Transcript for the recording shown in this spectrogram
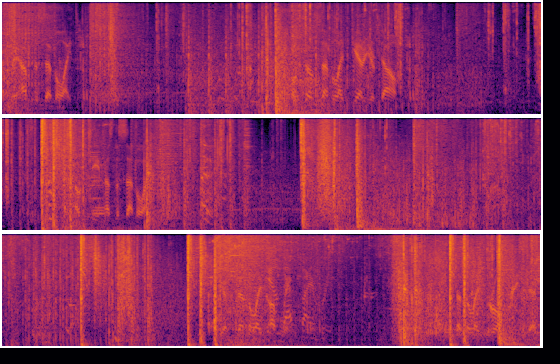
They have the satellite. Hostile satellite carrier down. Our team has the satellite. Get satellite Down uplink. last Firebreak. Satellite drone reset.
